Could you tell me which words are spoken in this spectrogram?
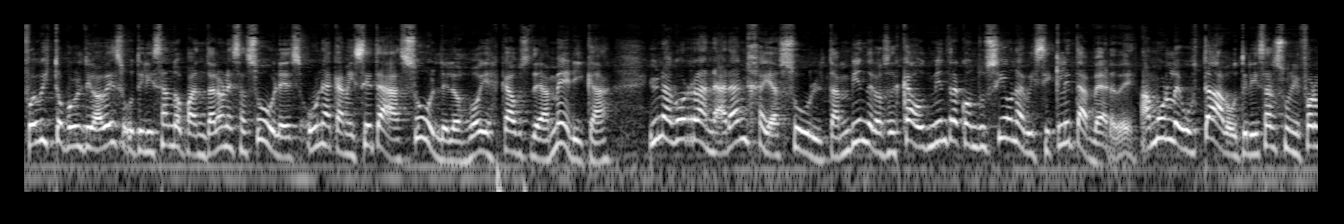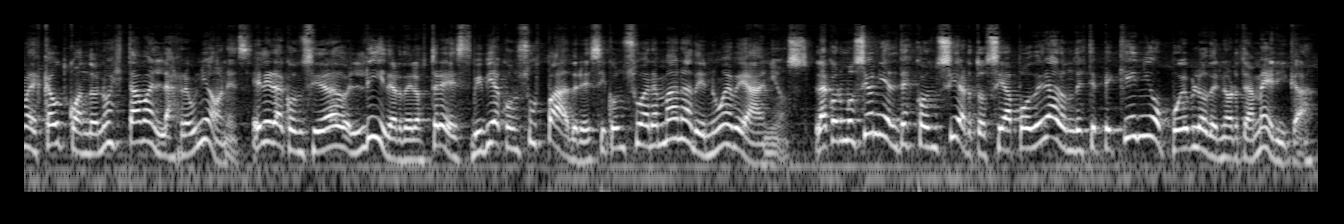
Fue visto por última vez utilizando pantalones azules, una camiseta azul de los Boy Scouts de América y una gorra naranja y azul también de los Scouts mientras conducía una bicicleta verde. A Moore le gustaba utilizar su uniforme de Scout cuando no estaba en las reuniones. Él era considerado el líder de los tres, vivía con sus padres y con su hermana de 9 años. La conmoción y el desconcierto se apoderaron de este pequeño pueblo de Norteamérica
